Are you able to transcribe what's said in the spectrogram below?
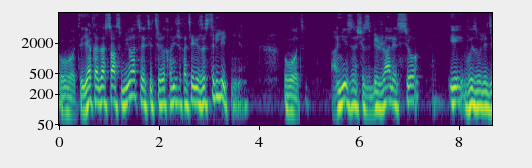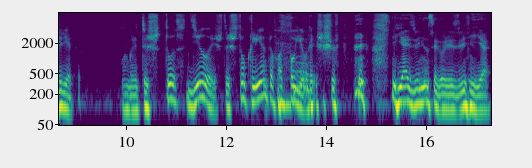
Вот. И я когда стал смеяться, эти телохранители хотели застрелить меня. Вот. Они, значит, сбежали, все, и вызвали директора. Он говорит, ты что делаешь? Ты что клиентов отпугиваешь? Я извинился, говорю, извини, я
